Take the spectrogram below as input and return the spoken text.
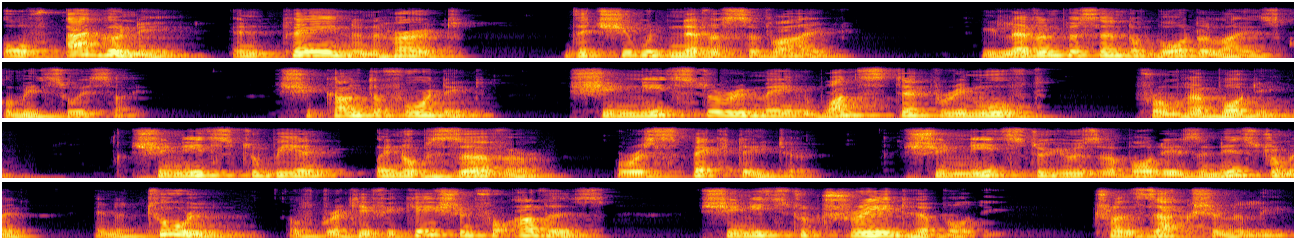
of agony and pain and hurt that she would never survive. 11% of borderlines commit suicide. She can't afford it. She needs to remain one step removed from her body. She needs to be an, an observer or a spectator. She needs to use her body as an instrument and a tool of gratification for others. She needs to trade her body transactionally.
